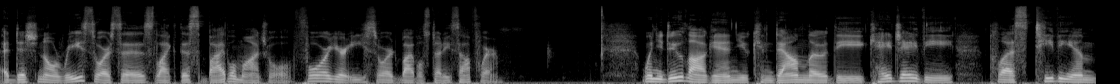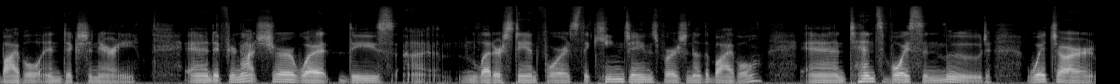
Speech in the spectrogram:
additional resources like this Bible module for your eSword Bible Study software. When you do log in, you can download the KJV plus TVM Bible and Dictionary. And if you're not sure what these uh, letters stand for, it's the King James Version of the Bible and tense, voice, and mood, which are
